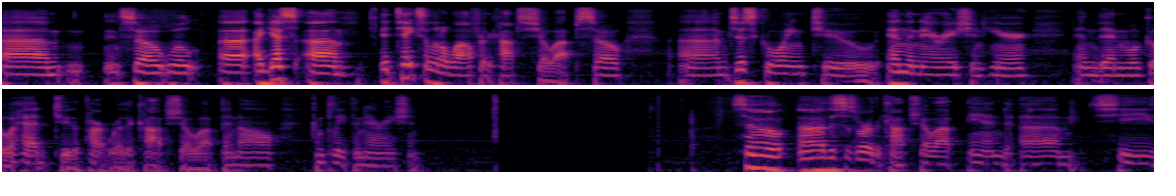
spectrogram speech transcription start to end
Um, and so we'll, uh, I guess, um, it takes a little while for the cops to show up. So uh, I'm just going to end the narration here and then we'll go ahead to the part where the cops show up and I'll complete the narration. So uh, this is where the cops show up and um, she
